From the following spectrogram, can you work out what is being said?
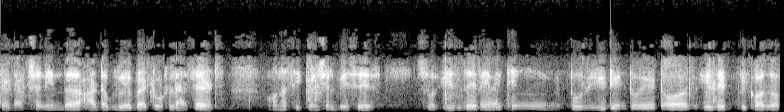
reduction in the RWA by total assets on a sequential basis. So is there anything to read into it or is it because of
